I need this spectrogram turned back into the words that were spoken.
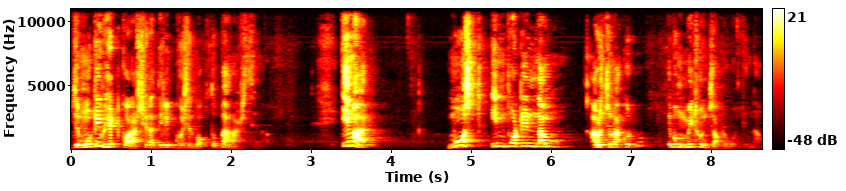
যে মোটিভেট করা, সেটা দিলীপ ঘোষের বক্তব্য আর আসছে না। এবার মোস্ট ইম্পর্টেন্ট নাম আলোচনা করব এবং মিঠুন চক্রবর্তীর নাম।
